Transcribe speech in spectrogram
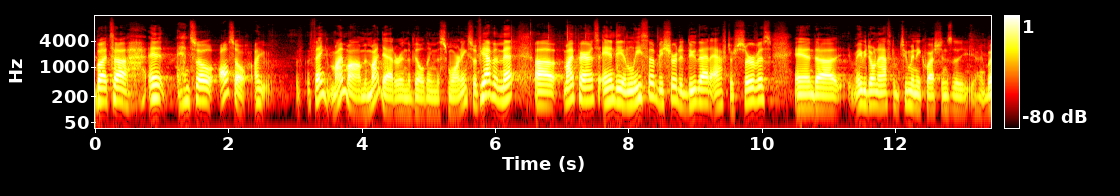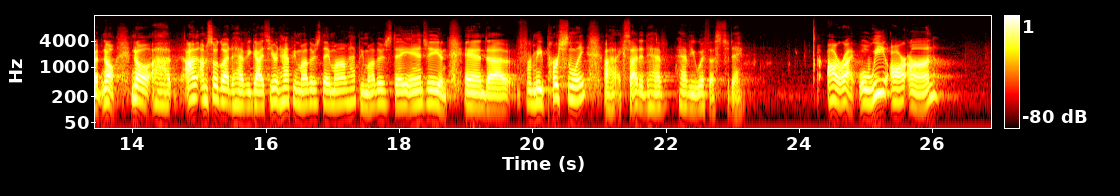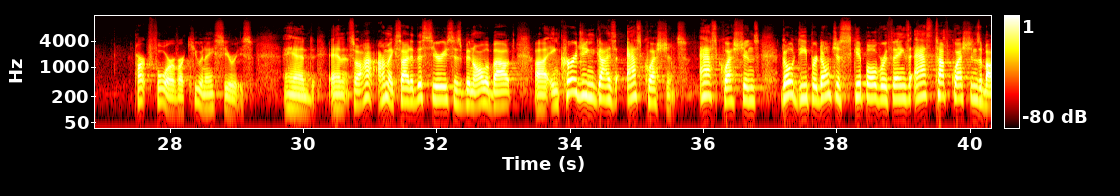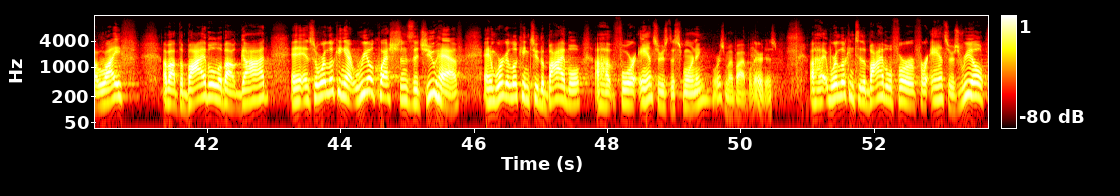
But, uh, and, and so also, I, thank my mom and my dad are in the building this morning. So if you haven't met uh, my parents, Andy and Lisa, be sure to do that after service. And uh, maybe don't ask them too many questions. Uh, but no, no, uh, I, am so glad to have you guys here. And happy Mother's Day, Mom. Happy Mother's Day, Angie. And, and uh, for me personally, uh, excited to have, have you with us today. All right. Well, we are on part four of our Q&A series. And, and so I, am excited. This series has been all about uh, encouraging you guys ask questions. Ask questions. Go deeper. Don't just skip over things. Ask tough questions about life, about the Bible, about God. And, and so we're looking at real questions that you have, and we're looking to the Bible uh, for answers this morning. Where's my Bible? There it is. Uh, we're looking to the Bible for, for answers, real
